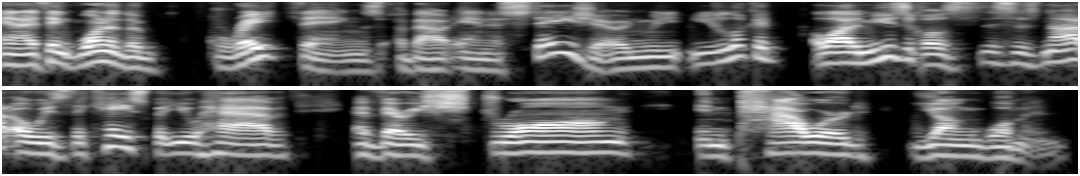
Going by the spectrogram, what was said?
And I think one of the great things about Anastasia. And when you look at a lot of musicals, this is not always the case, but you have a very strong, empowered young woman.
